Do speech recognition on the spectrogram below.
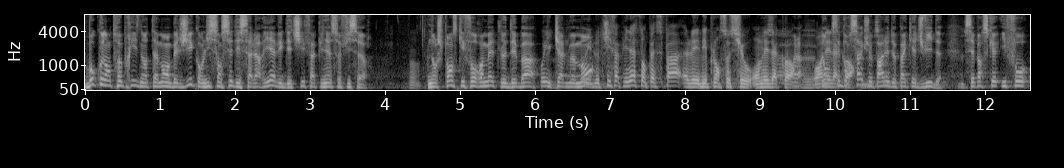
Beaucoup d'entreprises, notamment en Belgique, ont licencié des salariés avec des Chief Happiness Officers. Donc je pense qu'il faut remettre le débat plus calmement. Oui, le chief happiness n'empêche pas les, plans sociaux, on est d'accord. C'est pour ça que je parlais de package vide. C'est parce qu'il faut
